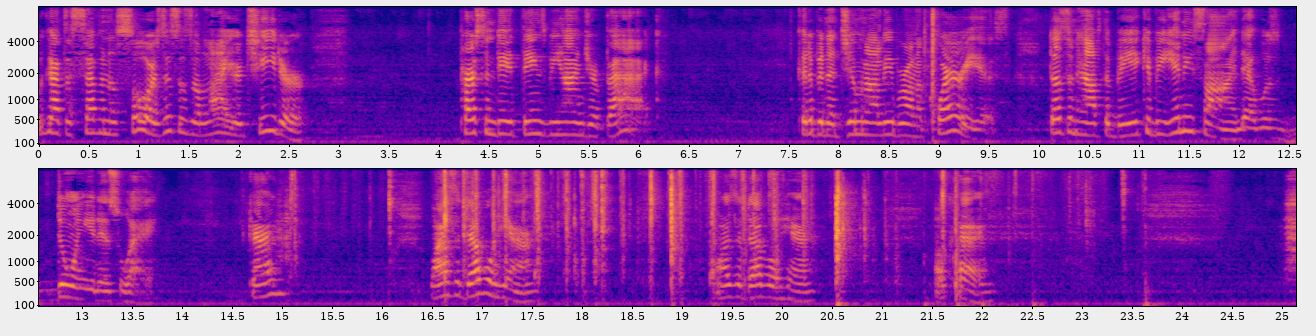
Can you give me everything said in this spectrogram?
We got the Seven of Swords. This is a liar, cheater. Person did things behind your back. Could have been a Gemini, Libra, and Aquarius. Doesn't have to be. It could be any sign that was doing you this way. Okay? Why is the devil here? Why is the devil here? Okay.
